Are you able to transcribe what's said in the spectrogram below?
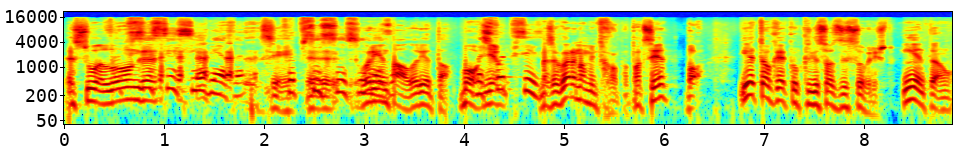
A sua Foi longa... preciso ser chinesa. Sim, Foi preciso ser eh, chinesa. oriental, oriental. Bom, Mas foi eu- preciso. Mas agora não me interrompa, pode ser? Bom, e então o que é que eu queria só dizer sobre isto? E então,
